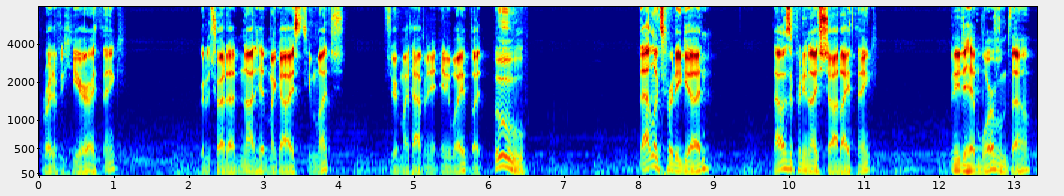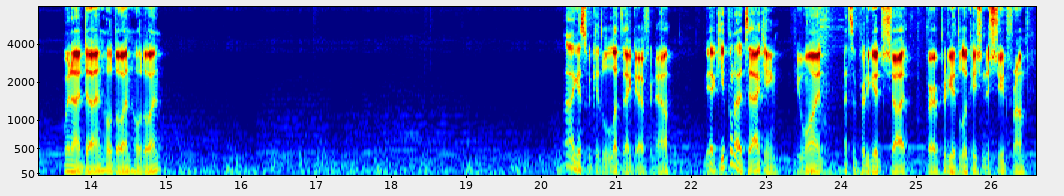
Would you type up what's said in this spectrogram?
right over here, I think. I'm to try to not hit my guys too much. I'm sure it might happen anyway, but... Ooh! That looks pretty good. That was a pretty nice shot, I think. We need to hit more of them, though. We're not done. Hold on, hold on. I guess we could let that go for now. But yeah, keep on attacking if you want. That's a pretty good shot, or a pretty good location to shoot from.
